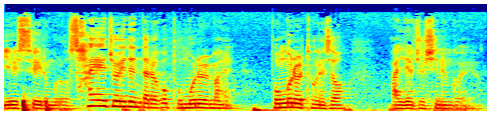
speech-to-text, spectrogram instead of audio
예수 이름으로 사해 줘야 된다라고 본문을 말 본문을 통해서 알려 주시는 거예요.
